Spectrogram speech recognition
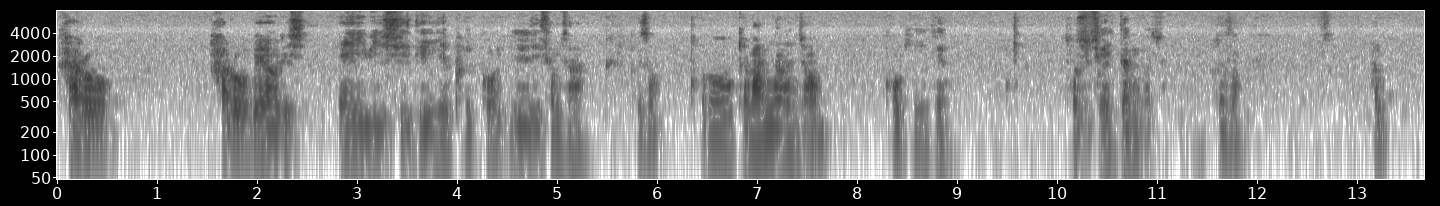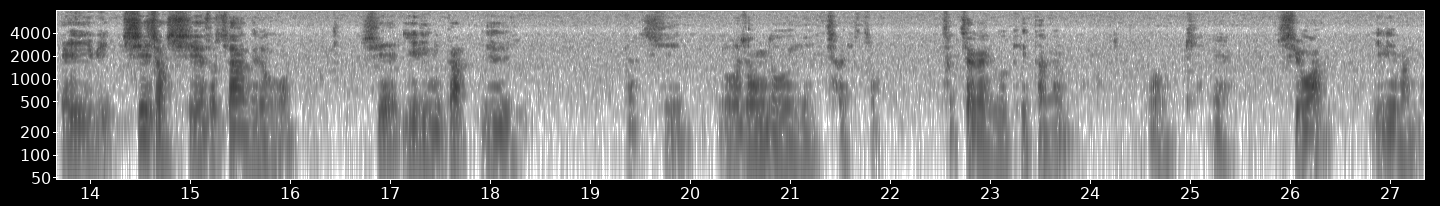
가로 가로 배열이 A, B, C, D, E, F 있고 1, 2, 3, 4 그래서 이렇게 만나는 점 거기 이제 저수지가 있다는 거죠. 그래서 한 A, B, C죠. C에서 쫙 내려오고 C에 1이니까 1 그러니까 C 이 정도의 차이죠. 책자가 이렇게 있다면 이렇게 예. C와 1이 만나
